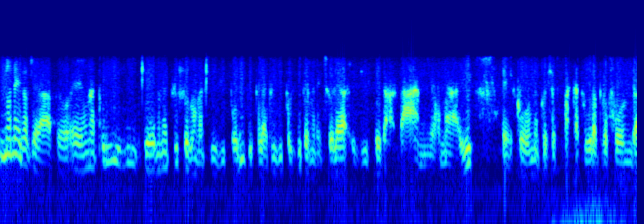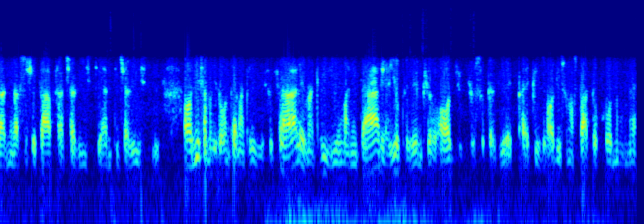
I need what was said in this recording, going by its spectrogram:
Non è esagerato, è una crisi che non è più solo una crisi politica, la crisi politica in Venezuela esiste da, da anni ormai, eh, con questa spaccatura profonda nella società fra chavisti e antichavisti. Oggi siamo di fronte a una crisi sociale, una crisi umanitaria. Io per esempio oggi, giusto per dire tre episodi, sono stato con, un,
